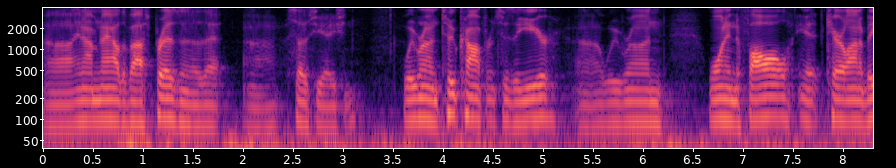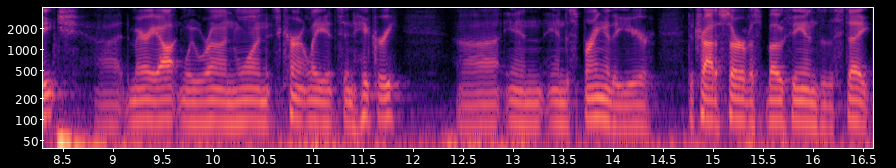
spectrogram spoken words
uh, and I'm now the vice president of that uh, association. We run two conferences a year. Uh, we run one in the fall at Carolina Beach at the Marriott, and we run one. It's currently it's in Hickory in in the spring of the year to try to service both ends of the state.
